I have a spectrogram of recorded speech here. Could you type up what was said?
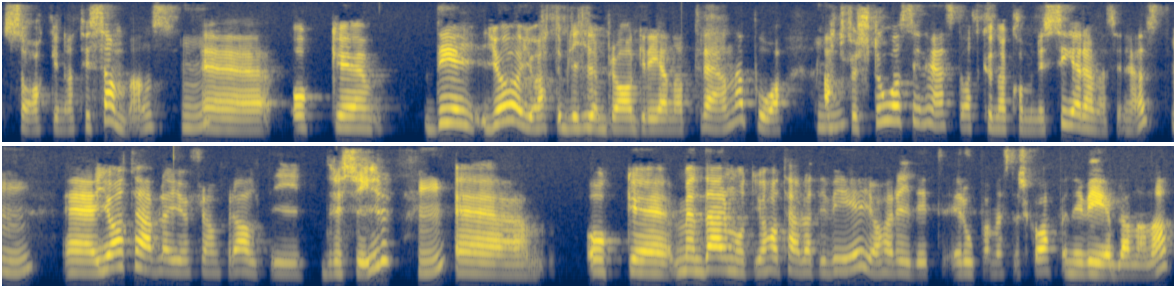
sakerna tillsammans. Mm. Eh, och eh, det gör ju att det blir en bra gren att träna på. Mm. Att förstå sin häst och att kunna kommunicera med sin häst. Mm. Eh, jag tävlar ju framförallt i dressyr. Mm. Eh, och, eh, men däremot, jag har tävlat i VE, jag har ridit Europamästerskapen i VE bland annat.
